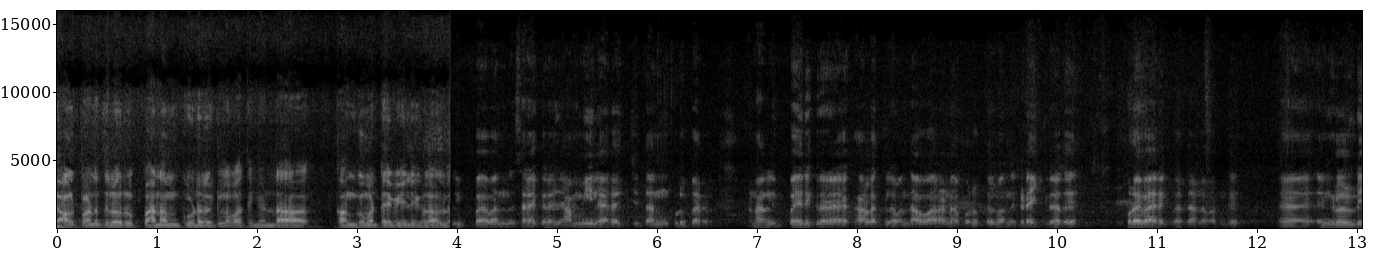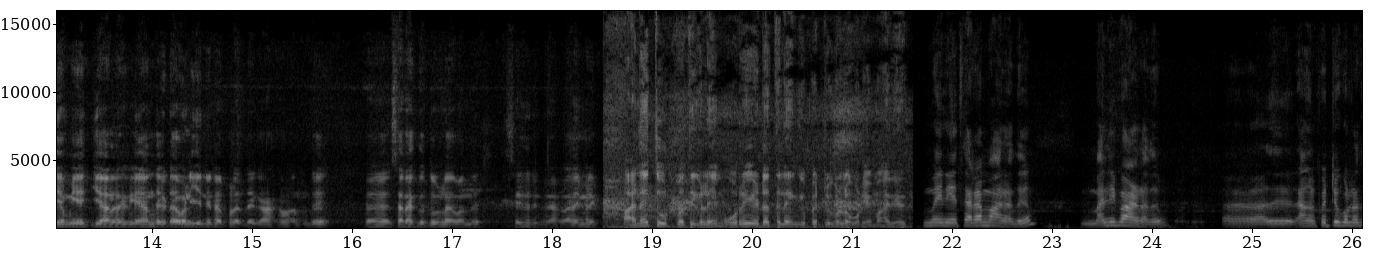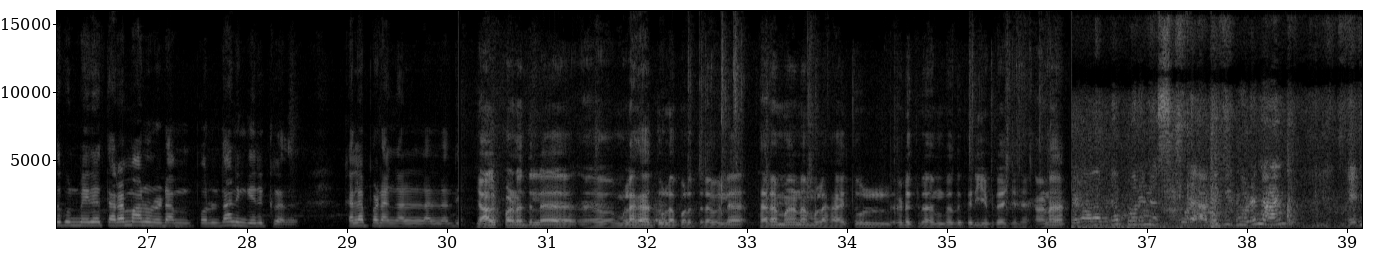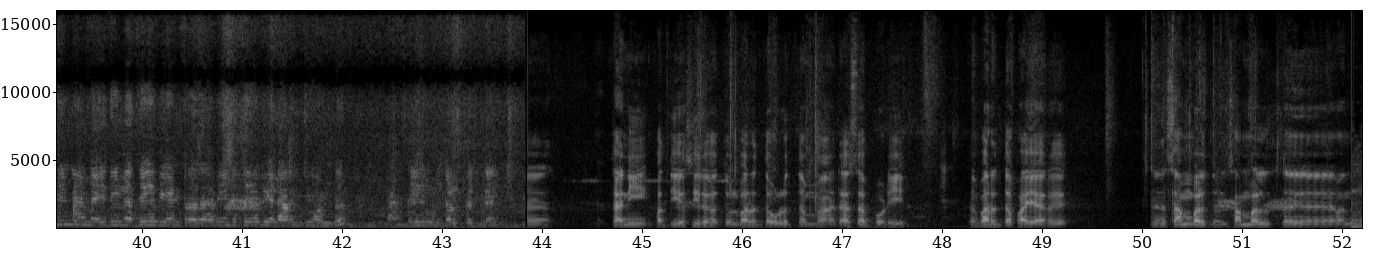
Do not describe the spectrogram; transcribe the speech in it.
யாழ்ப்பாணத்தில் ஒரு பணம் கூட இருக்குல்ல பார்த்தீங்கன்னா கங்குமட்டை வேலிகளால் இப்போ வந்து சரக்கரை அம்மியில் அரைச்சி தான் கொடுப்பாரு. ஆனால் இப்போ இருக்கிற காலத்தில் வந்து அவ்வாறான பொருட்கள் வந்து கிடைக்கிறது குறைவாக இருக்கிறதால வந்து எங்களுடைய முயற்சியாளர்களே அந்த இடைவெளியை நிரப்புறதுக்காக வந்து சரக்கு தூளை வந்து செய்திருக்கிறார்கள். அதே மாதிரி அனைத்து உற்பத்திகளையும் ஒரே இடத்துல இங்கு பெற்றுக்கொள்ளக்கூடிய மாதிரி இருக்கு. உண்மையிலேயே தரமானது மலிவானது அஹ் அது நாங்கள் பெற்றுக்கொள்வதுக்கு உண்மையிலேயே தரமான ஒரு இடம் பொருள் தான் இங்கே இருக்கிறது. கலப்படங்கள் அல்லது யாழ்ப்பாணத்தில் மிளகாய்த்தூளை பொறுத்தளவில் தரமான மிளகாய்த்தூள் எடுக்கிறதுன்றது பெரிய பிரச்சனை. ஆனால் அதை விட பொறினஸ் கூட அவைக்கு கூட நான் என்னென்ன இதில் தேவைன்றதை அவையின் தேவையில் அறிஞ்சு கொண்டு நான் செய்து கொடுத்துருக்கிறேன். தனி பத்திய சீரகத்தூள் வறுத்த உளுத்தம்மா ரசப்பொடி வறுத்த பயறு சம்பல் தூள் சம்பல் வந்து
